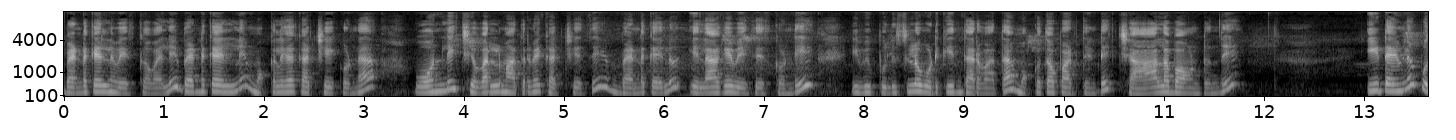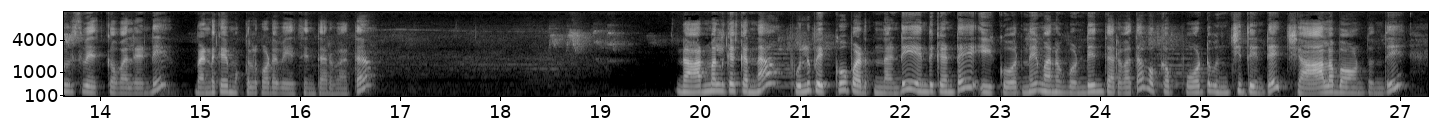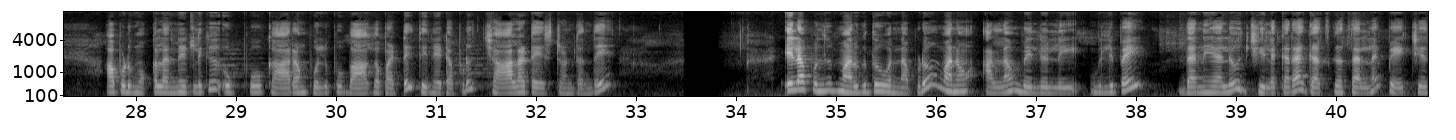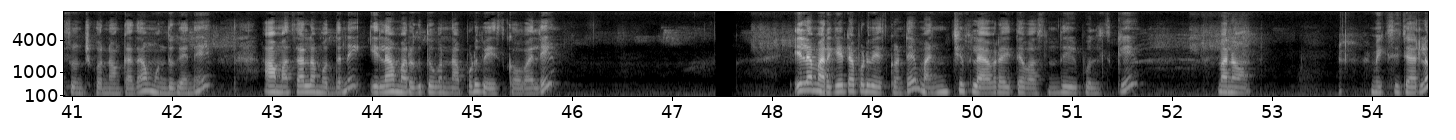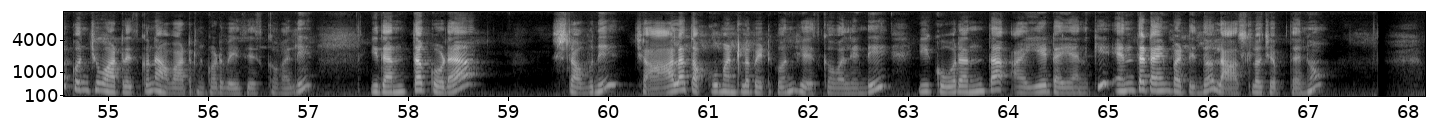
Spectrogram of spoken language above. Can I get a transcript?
బెండకాయలని వేసుకోవాలి. బెండకాయలని ముక్కలుగా కట్ చేయకుండా ఓన్లీ చివర్లు మాత్రమే కట్ చేసి బెండకాయలు ఇలాగే వేసేసుకోండి. ఇవి పులుసులో ఉడికిన తర్వాత ముక్కతో పాటు తింటే చాలా బాగుంటుంది. ఈ టైంలో పులుసు వేసుకోవాలండి. బెండకాయ ముక్కలు కూడా వేసిన తర్వాత. నార్మల్గా కన్నా పులుపు ఎక్కువ పడుతుందండి. ఎందుకంటే ఈ కూరని మనం వండిన తర్వాత ఒక పూట ఉంచి తింటే చాలా బాగుంటుంది. అప్పుడు ముక్కలన్నిటికి ఉప్పు కారం పులుపు బాగా పట్టి తినేటప్పుడు చాలా టేస్ట్ ఉంటుంది. ఇలా పులుసు మరుగుతూ ఉన్నప్పుడు మనం అల్లం వెల్లుల్లి ఉల్లిపాయ ధనియాలు జీలకర్ర గసగసాలని పేస్ట్ చేసి ఉంచుకున్నాం కదా ముందుగానే. ఆ మసాలా ముద్దని ఇలా మరుగుతూ ఉన్నప్పుడు వేసుకోవాలి. ఇలా మరిగేటప్పుడు వేసుకుంటే మంచి ఫ్లేవర్ అయితే వస్తుంది ఈ పులుసుకి. మనం మిక్సీ జార్లో కొంచెం వాటర్ వేసుకొని ఆ వాటర్ని కూడా వేసేసుకోవాలి. ఇదంతా కూడా స్టవ్ని చాలా తక్కువ మంటలో పెట్టుకొని చేసుకోవాలండి. ఈ కూర అంతా అయ్యే టయానికి ఎంత టైం పట్టిందో లాస్ట్లో చెప్తాను.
